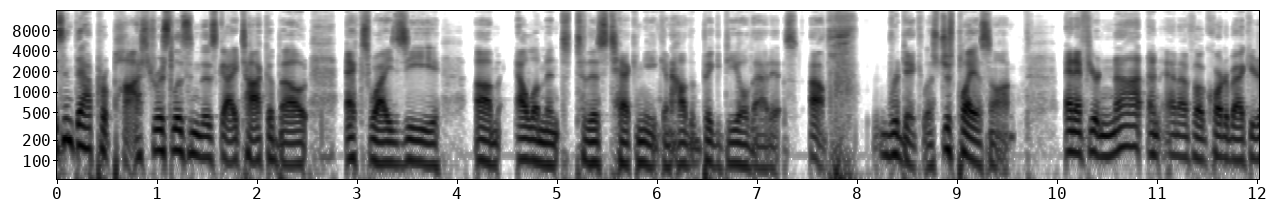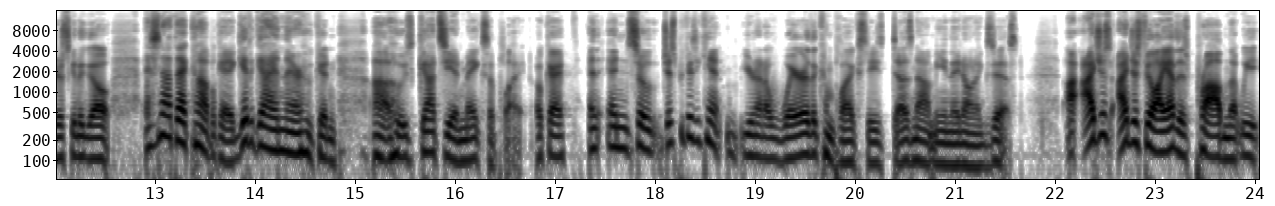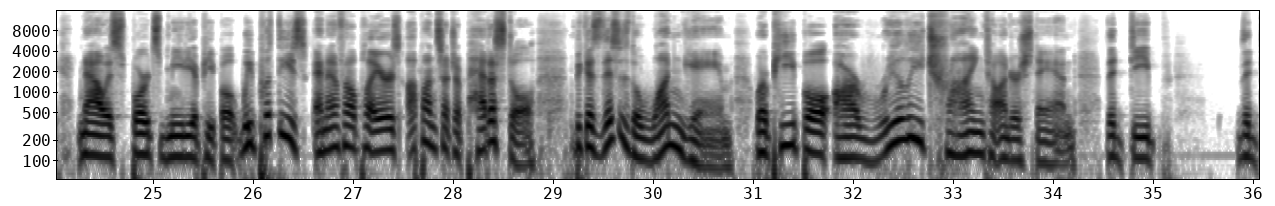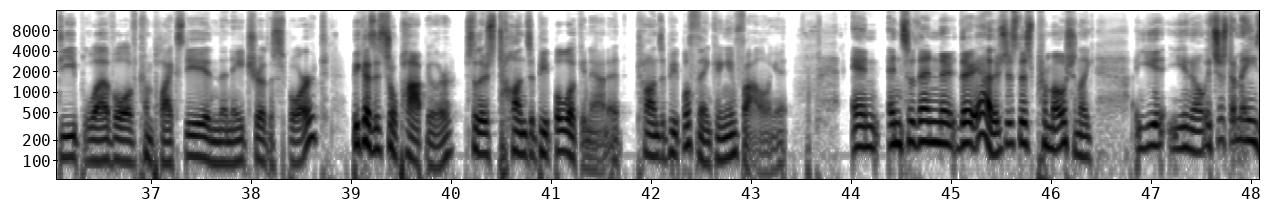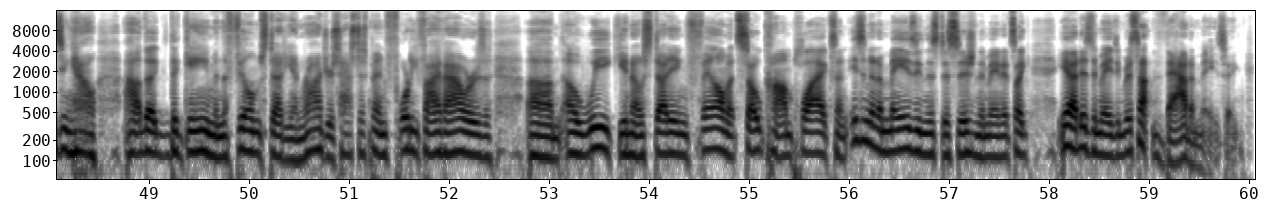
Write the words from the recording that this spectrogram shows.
isn't that preposterous? Listen to this guy talk about XYZ um, element to this technique and how the big deal that is. Oh, ridiculous. Just play a song. And if you're not an NFL quarterback, you're just going to go, it's not that complicated. Get a guy in there who can, uh, who's gutsy and makes a play. Okay. And, and so just because you can't, you're not aware of the complexities does not mean they don't exist. I just I just feel I have this problem that we now as sports media people we put these NFL players up on such a pedestal because this is the one game where people are really trying to understand the deep the deep level of complexity and the nature of the sport because it's so popular. So there's tons of people looking at it, tons of people thinking and following it. And and so then there, there, yeah there's just this promotion like you, you know it's just amazing how how the the game and the film study and Rodgers has to spend 45 hours um, a week you know studying film. It's so complex. And isn't it amazing this decision they made? It's like yeah it is amazing but it's not that amazing.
